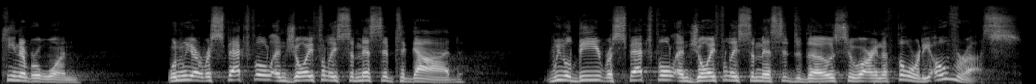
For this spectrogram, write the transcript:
Key number one when we are respectful and joyfully submissive to God, we will be respectful and joyfully submissive to those who are in authority over us.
